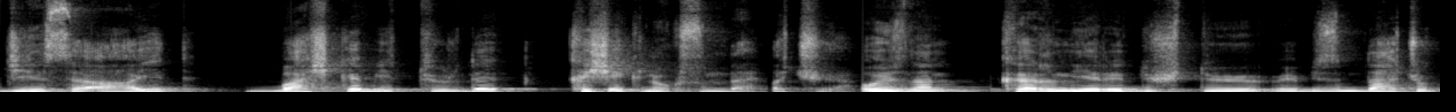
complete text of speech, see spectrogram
cinse ait başka bir türde kış ekinoksunda açıyor. O yüzden karın yere düştüğü ve bizim daha çok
